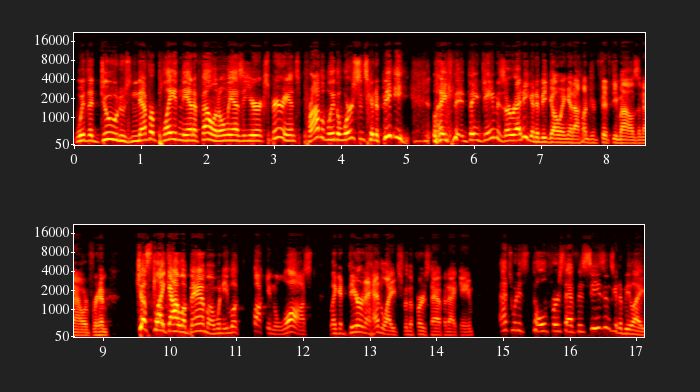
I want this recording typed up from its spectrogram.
with a dude who's never played in the NFL and only has a year experience, probably the worse it's going to be. Like the, the game is already going to be going at 150 miles an hour for him, just like Alabama when he looked fucking lost like a deer in the headlights for the first half of that game. That's what his whole first half of his season's going to be like.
